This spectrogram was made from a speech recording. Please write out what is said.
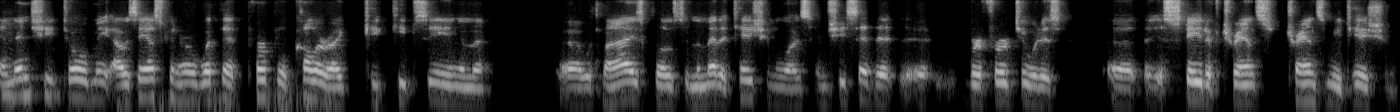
And then she told me, I was asking her what that purple color I keep, keep seeing in the, uh, with my eyes closed in the meditation was, and she said that uh, referred to it as a state of trans, transmutation.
